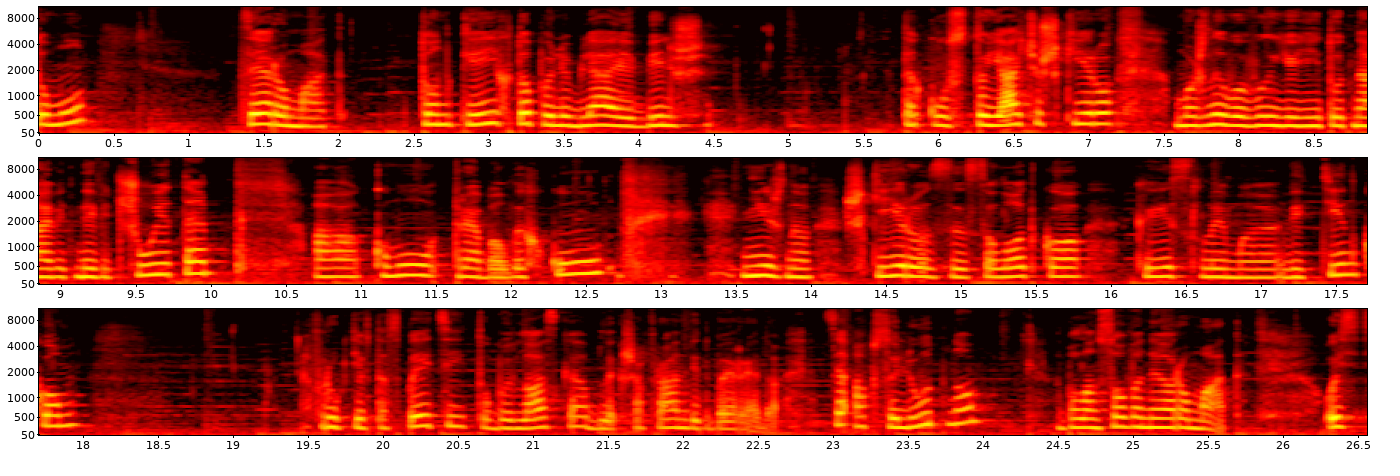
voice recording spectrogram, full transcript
Тому цей аромат тонкий, хто полюбляє більш таку стоячу шкіру, можливо, ви її тут навіть не відчуєте. А кому треба легку, ніжну шкіру з солодко-кислим відтінком фруктів та спецій, то, будь ласка, Black Saffron від Байредо. Це абсолютно збалансований аромат. Ось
